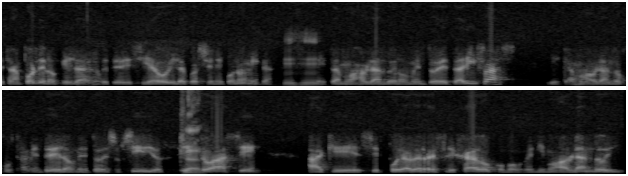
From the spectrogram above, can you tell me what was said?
de transporte, lo que es lo que te decía hoy, la ecuación económica. Estamos hablando del aumento de tarifas y estamos hablando justamente del aumento de subsidios. Esto hace a que se pueda ver reflejado, como venimos hablando y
